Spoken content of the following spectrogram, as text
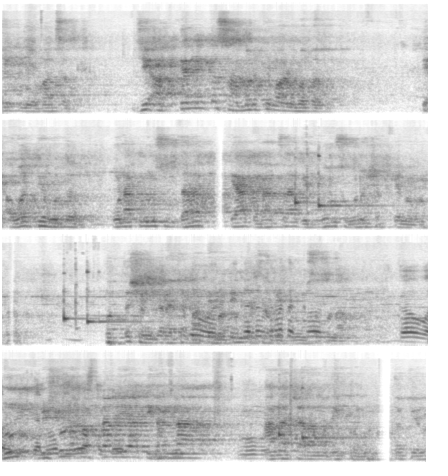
एक लोहाचं. जे अत्यंत सामर्थ्यवान होतं. ते अवध्य होतं. कोणाकडून सुद्धा त्या घराचा विध्वंस होणं शक्य नव्हतं. फक्त शंकराच्या माध्यमातून अनाचारामध्ये प्रवृत्त केलं.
